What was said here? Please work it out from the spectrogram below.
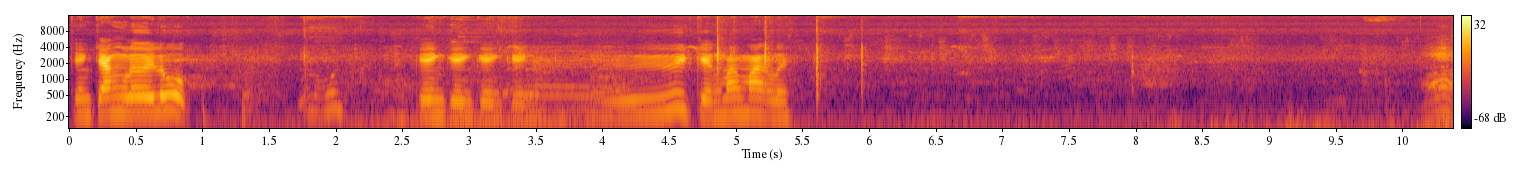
เก่งจังเลยลูก หมุนเลยหมุนเก่งเก่งเก่งเก่งเอ้ยเก่งมากมากๆเลย อ้าว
